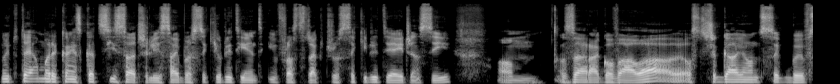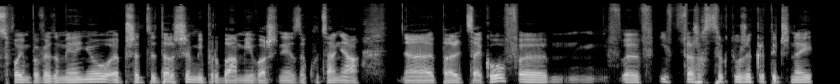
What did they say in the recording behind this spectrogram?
No i tutaj amerykańska CISA, czyli Cyber Security and Infrastructure Security Agency, um, zareagowała, ostrzegając jakby w swoim powiadomieniu przed dalszymi próbami właśnie zakłócania e, PLC-ków w, w infrastrukturze krytycznej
